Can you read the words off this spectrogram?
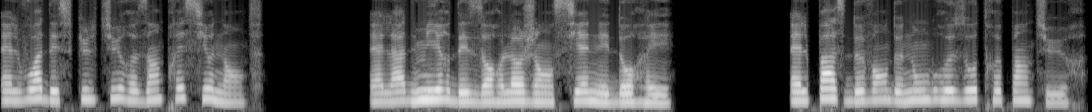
Elle voit des sculptures impressionnantes. Elle admire des horloges anciennes et dorées. Elle passe devant de nombreuses autres peintures.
